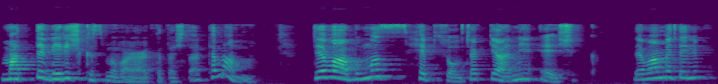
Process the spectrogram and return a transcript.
madde veriş kısmı var arkadaşlar. Tamam mı? Cevabımız hepsi olacak. Yani E şıkkı. Devam edelim.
